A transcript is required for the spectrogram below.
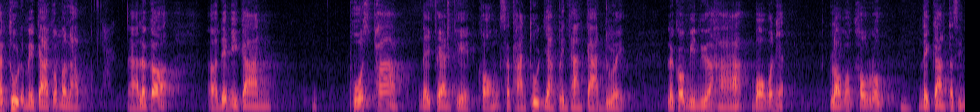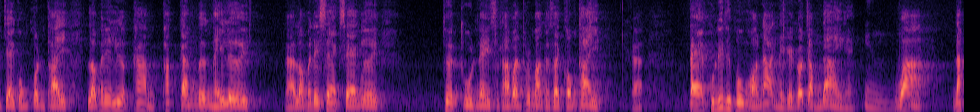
ท่านทูตอเมริกาก็มารับนะแล้วก็เอ่อได้มีการโพสต์ภาพในแฟนเพจของสถานทูตอย่างเป็นทางการด้วย แล้วก็มีเนื้อหาบอกว่าเนี่ยเราก็เคารพในการตัดสินใจของคนไทย เราไม่ได้เลือกข้างพักการเมืองไหนเลยนะเราไม่ได้แทรกแซงเลยเทิดทูนในสถาบันพระมหากษัตริย์ของไทยนะแต่คุณนิติพงษ์หอนาคเนี่ยแกก็จำได้ไงอืมว่านัก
